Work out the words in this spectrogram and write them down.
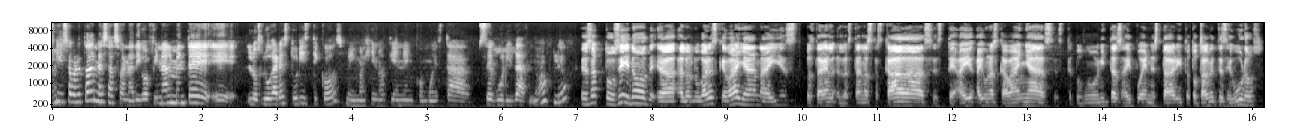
Sí, sobre todo en esa zona. Digo, finalmente eh, los lugares turísticos, me imagino, tienen como esta seguridad, ¿no, Julio? Exacto, sí, no, de- a, a los lugares que vayan, ahí es, pues están, están las cascadas, este, hay, hay unas cabañas, este, pues muy bonitas, ahí pueden estar y to- totalmente seguros,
